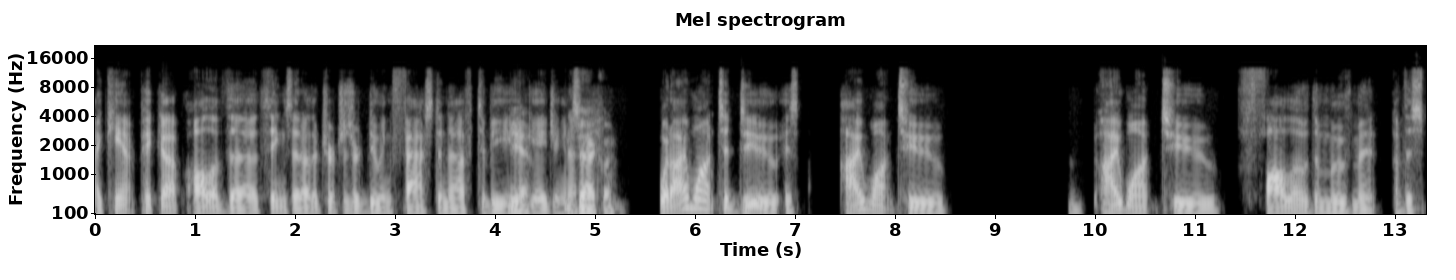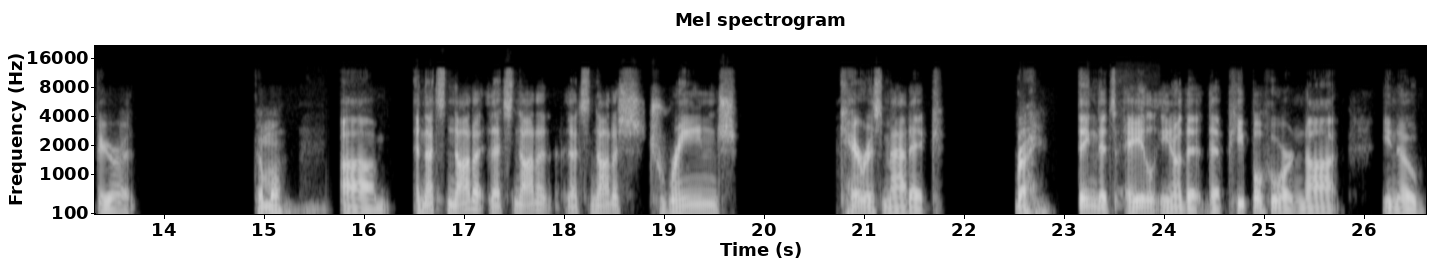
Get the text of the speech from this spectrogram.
I can't pick up all of the things that other churches are doing fast enough to be Yeah, engaging enough. Exactly. What I want to do is I want to I want to follow the movement of the spirit Come on. um and that's not a that's not a that's not a strange charismatic Right. thing that's a you know that that people who are not you know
